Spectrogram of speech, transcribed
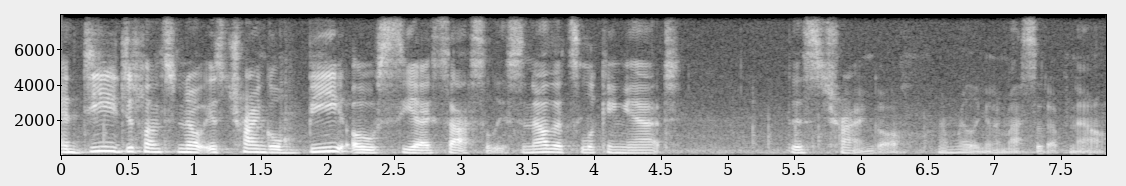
And D just wants to know is triangle BOC isosceles. So now that's looking at this triangle. I'm really going to mess it up now.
